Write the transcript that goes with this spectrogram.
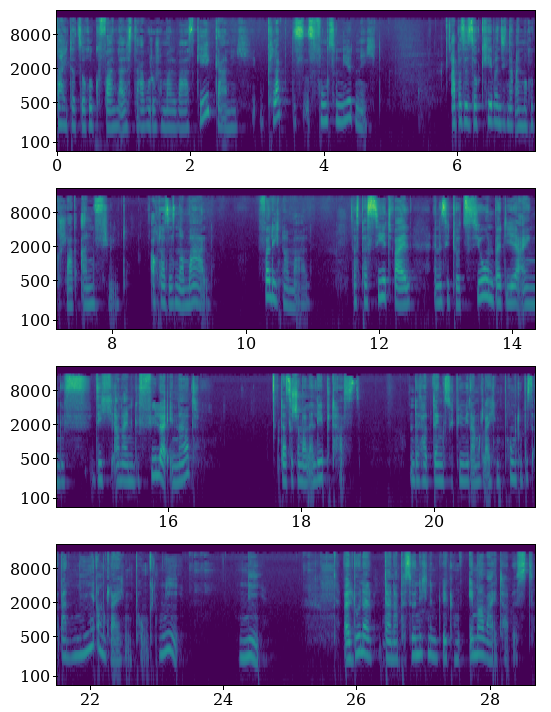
weiter zurückfallen als da, wo du schon mal warst. Geht gar nicht. Klappt, es, es funktioniert nicht. Aber es ist okay, wenn sich nach einem Rückschlag anfühlt. Auch das ist normal. Völlig normal. Das passiert, weil eine Situation bei dir ein, dich an ein Gefühl erinnert, das du schon mal erlebt hast. Und deshalb denkst du, ich bin wieder am gleichen Punkt. Du bist aber nie am gleichen Punkt. Nie. Nie weil du in deiner persönlichen Entwicklung immer weiter bist.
